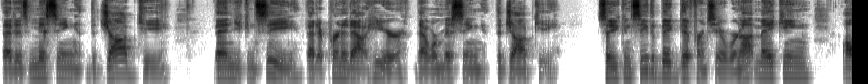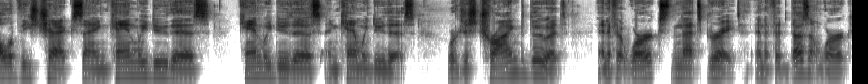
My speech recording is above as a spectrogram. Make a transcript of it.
that is missing the job key, then you can see that it printed out here that we're missing the job key. So you can see the big difference here. We're not making all of these checks saying, can we do this? Can we do this? And can we do this? We're just trying to do it. And if it works, then that's great. And if it doesn't work,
